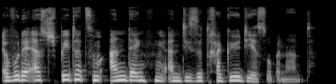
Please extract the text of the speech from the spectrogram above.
Er wurde erst später zum Andenken an diese Tragödie so benannt.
